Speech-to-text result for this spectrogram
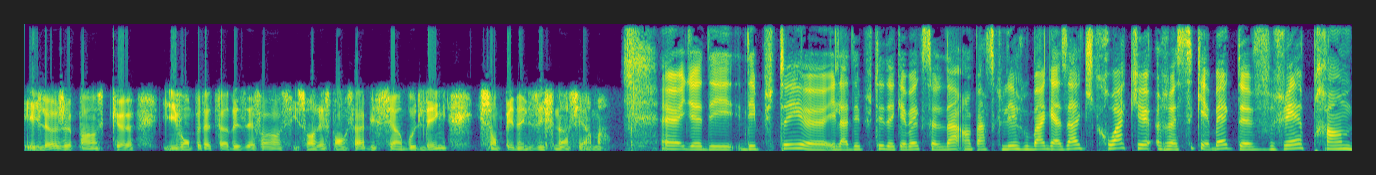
Et là, je pense qu'ils vont peut-être faire des efforts s'ils sont responsables et si, en bout de ligne, ils sont pénalisés financièrement. Euh, il y a des députés euh, et la députée de Québec solidaire, en particulier Ruba Gazal, qui croit que Recyc Québec devrait prendre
